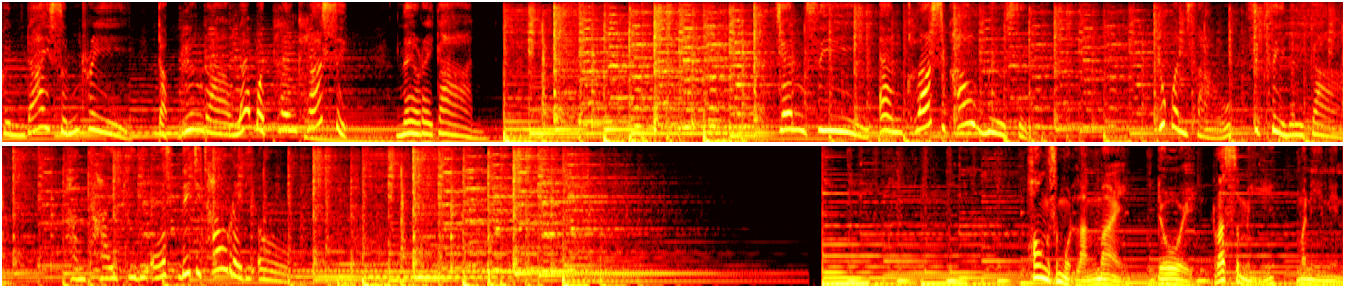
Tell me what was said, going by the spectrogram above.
คุณได้สุนทรีกับเรื่องราวและบทเพลงคลาสสิก ในรายการ Gen Z and Classical Music ทุกวันเสาร์ 14 นาฬิกา ทางไทย PBS Digital Radio ห้องสมุดหลังใหม่ โดยรัศมีมณีนิน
